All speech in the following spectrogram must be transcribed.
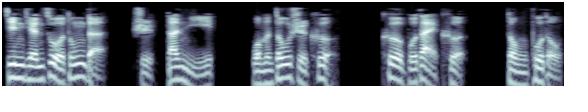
今天做东的是丹尼，我们都是客。”客不待客，懂不懂？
